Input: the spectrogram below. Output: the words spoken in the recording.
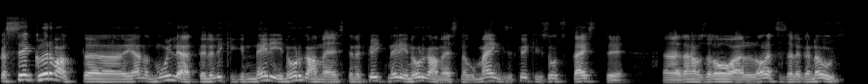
kas see kõrvalt äh, jäänud mulje, et teil oli ikkagi neli nurgameest ja need kõik neli nurgameest nagu mängisid kõik ikkagi suhteliselt hästi äh, tänavusel hooajal, oled sa sellega nõus?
